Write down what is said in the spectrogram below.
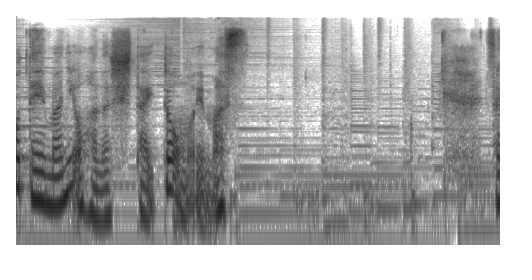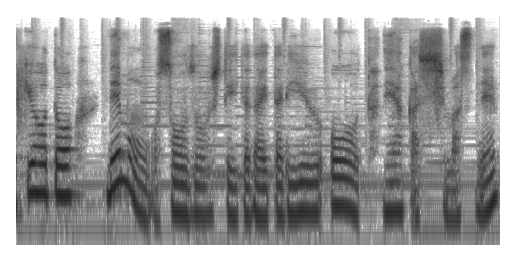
をテーマにお話ししたいと思います。先ほどレモンを想像していただいた理由を種明かししますね。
